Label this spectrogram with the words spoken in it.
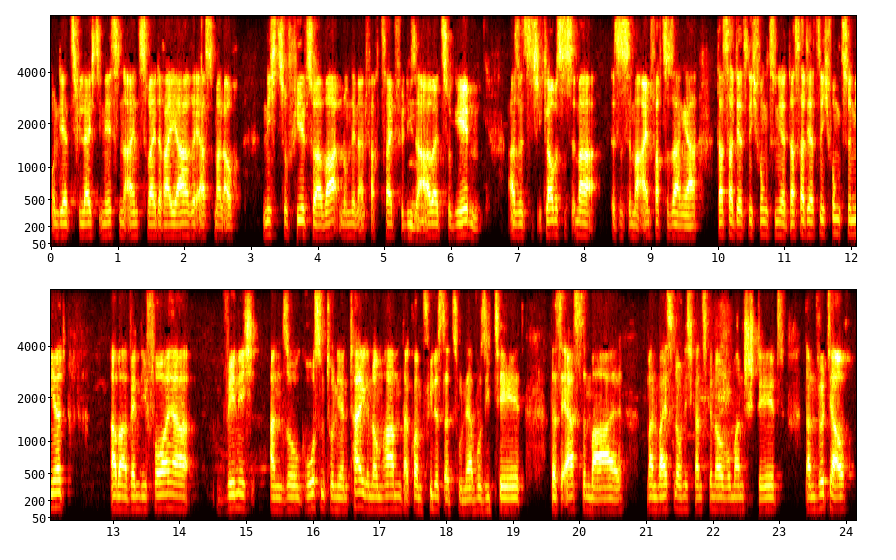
und jetzt vielleicht die nächsten ein, zwei, drei Jahre erstmal auch nicht zu viel zu erwarten, um denen einfach Zeit für diese mhm. Arbeit zu geben. Also ich glaube, es ist immer, es ist immer einfach zu sagen, ja, das hat jetzt nicht funktioniert, das hat jetzt nicht funktioniert. Aber wenn die vorher wenig an so großen Turnieren teilgenommen haben, da kommt vieles dazu. Nervosität, das erste Mal, man weiß noch nicht ganz genau, wo man steht. Dann wird ja auch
